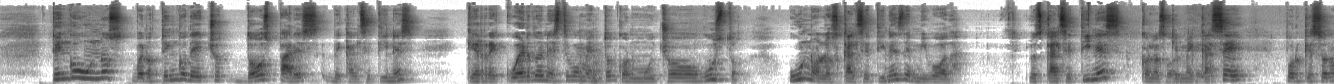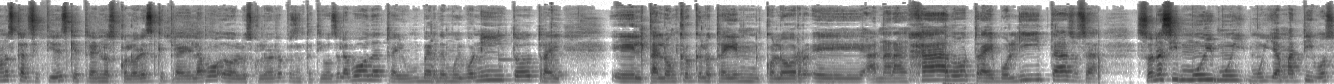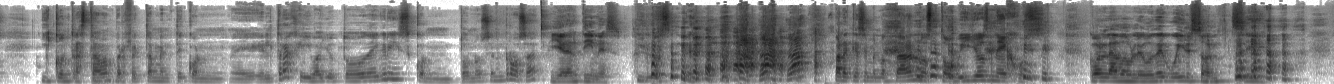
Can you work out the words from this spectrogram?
Tengo unos, bueno, tengo de hecho dos pares de calcetines que recuerdo en este momento con mucho gusto. Uno, los calcetines de mi boda. Los calcetines con los ¿Por que me casé, porque son unos calcetines que traen los colores que trae la boda, los colores representativos de la boda. Trae un verde muy bonito, trae el talón creo que lo trae en color eh, anaranjado, trae bolitas, o sea, son así muy, muy, muy llamativos y contrastaban perfectamente con eh, el traje. Iba yo todo de gris, con tonos en rosa, Y eran tines. y los... para que se me notaran los tobillos nejos. Con la W de Wilson. Sí.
